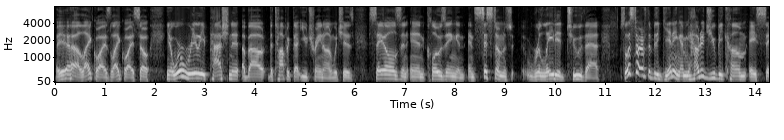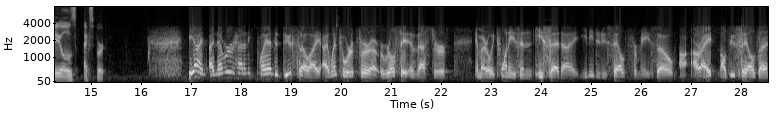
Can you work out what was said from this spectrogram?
Yeah, likewise, likewise. So, you know, we're really passionate about the topic that you train on, which is sales and, and closing and, and systems related to that. So let's start off the beginning. I mean, how did you become a sales expert? Yeah, I, I never had any plan to do so. I, I went to work for a, a real estate investor in my early 20s, and he said, uh, "You need to do sales for me." So, uh, all right, I'll do sales. Uh,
